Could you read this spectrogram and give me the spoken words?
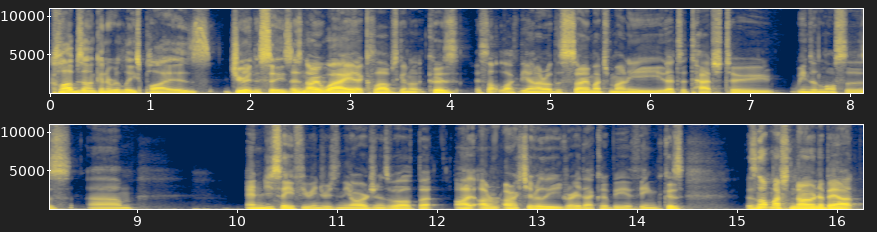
Clubs aren't going to release players during the season. There's no way that club's gonna because it's not like the NRL. There's so much money that's attached to wins and losses, um, and you see a few injuries in the Origin as well. But I, I, actually really agree that could be a thing because there's not much known about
